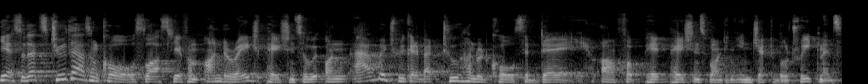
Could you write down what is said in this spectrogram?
Yeah, so that's 2,000 calls last year from underage patients. So we, on average, we get about 200 calls a day uh, for pa patients wanting injectable treatments.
